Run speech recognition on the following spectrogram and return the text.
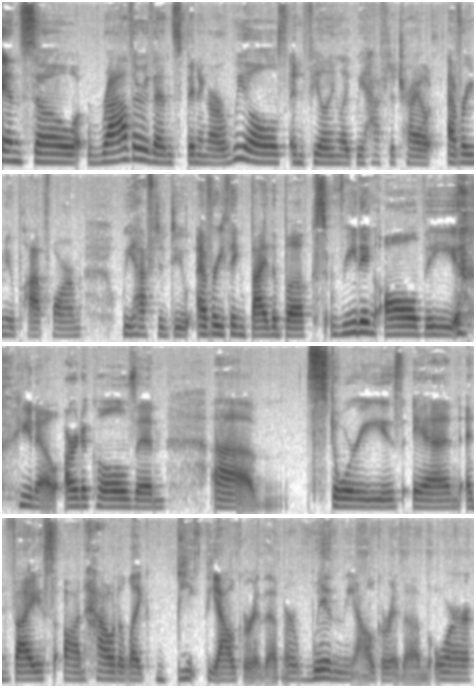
And so rather than spinning our wheels and feeling like we have to try out every new platform, we have to do everything by the books, reading all the, you know, articles and um, stories and advice on how to like beat the algorithm or win the algorithm or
